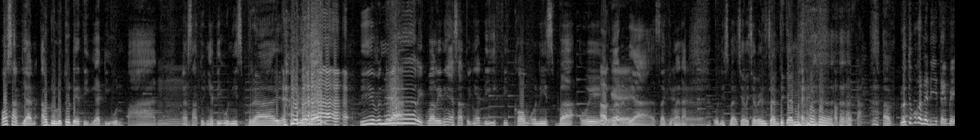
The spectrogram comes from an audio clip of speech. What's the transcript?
oh sarjana. Oh dulu tuh D3 di Unpad. Hmm. S1-nya di Unisbray. Iya kan? Iya benar. Iqbal ini S1-nya di Vkom Unisba. Wih, Oke. luar biasa. Gimana? Unisba cewek-cewek yang cantik kan? Lu tuh bukannya di ITB?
